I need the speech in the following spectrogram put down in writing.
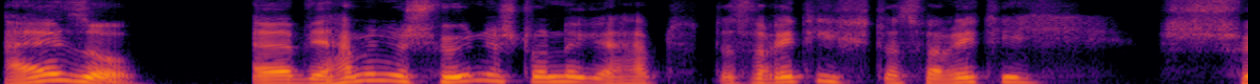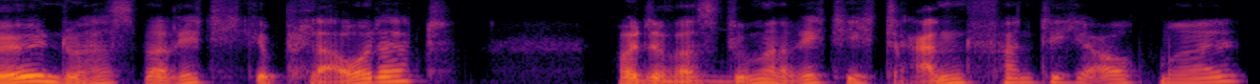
Also, Äh, wir haben eine schöne Stunde gehabt. Das war richtig, das war richtig schön. Du hast mal richtig geplaudert. Heute warst du Mhm. mal richtig dran, fand ich auch mal.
